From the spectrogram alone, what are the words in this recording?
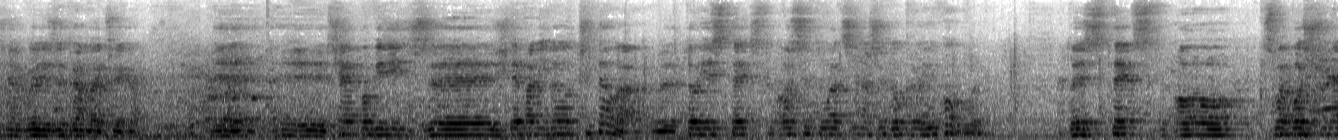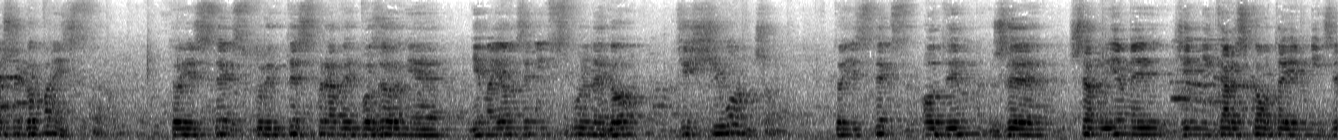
chciałem powiedzieć, że tramwaj przyjechał. E, e, chciałem powiedzieć, że źle pani go odczytała. E, To jest tekst o sytuacji naszego kraju w ogóle. To jest tekst o słabości naszego państwa. To jest tekst, w którym te sprawy pozornie nie mające nic wspólnego gdzieś się łączą. To jest tekst o tym, że szanujemy dziennikarską tajemnicę,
